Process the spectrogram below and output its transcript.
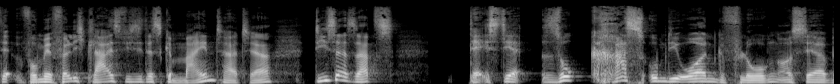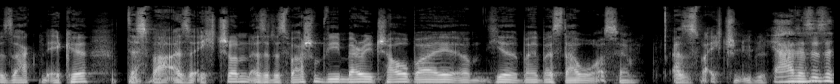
der, wo mir völlig klar ist, wie sie das gemeint hat, ja, dieser Satz, der ist dir so krass um die Ohren geflogen aus der besagten Ecke. Das war also echt schon, also das war schon wie Mary Chow bei ähm, hier bei bei Star Wars, ja. Also es war echt schon übel. Ja, das ist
